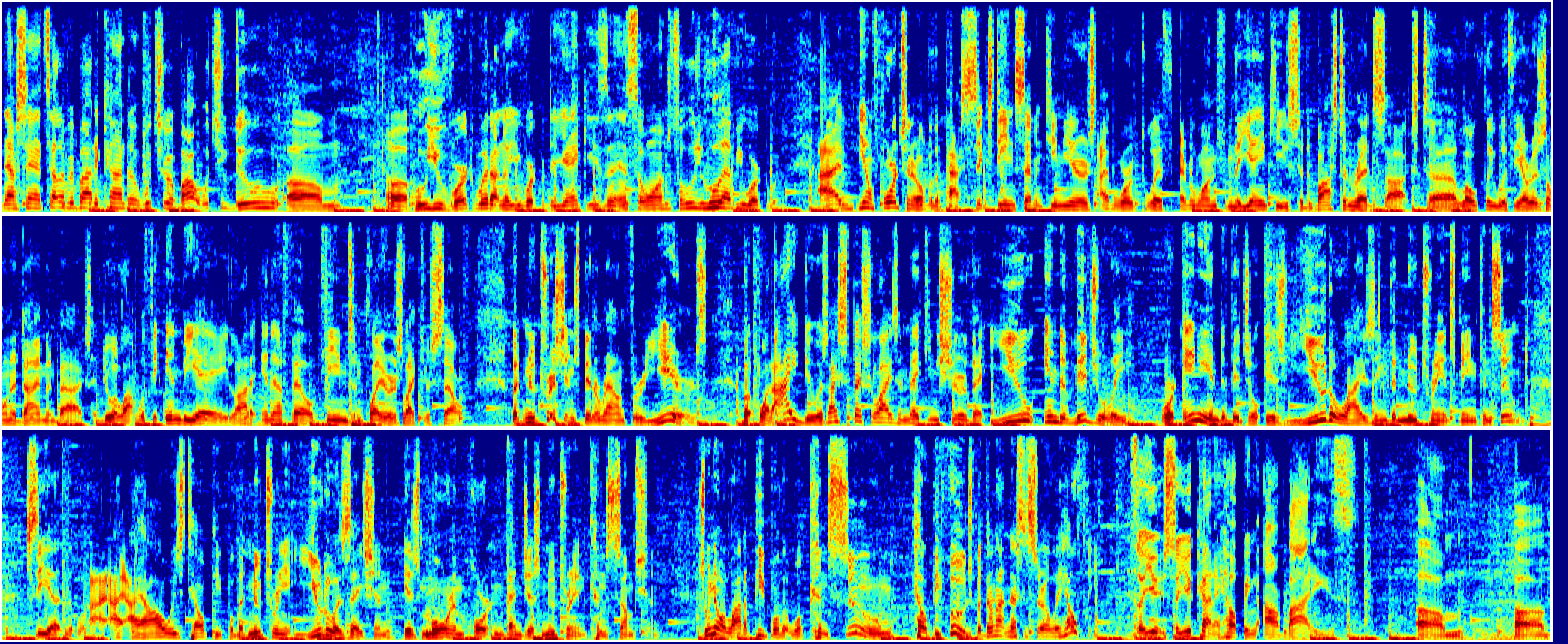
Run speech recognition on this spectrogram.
Now, Shan, tell everybody kind of what you're about, what you do, um, uh, who you've worked with. I know you worked with the Yankees and, and so on. So who, who have you worked with? I've, you know, fortunate over the past 16, 17 years, I've worked with everyone from the Yankees to the Boston Red Sox to locally with the Arizona Diamondbacks. I do a lot with the NBA, a lot of NFL teams and players like yourself. But nutrition's been around for years. But what I do is I specialize in making sure that you individually or any individual is utilizing the nutrients being consumed. See, uh, I, I always tell people that nutrient utilization is more important than just nutrient consumption. So we know a lot of people that will consume healthy foods, but they're not necessarily healthy. So you so you're kind of helping our bodies um, uh,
